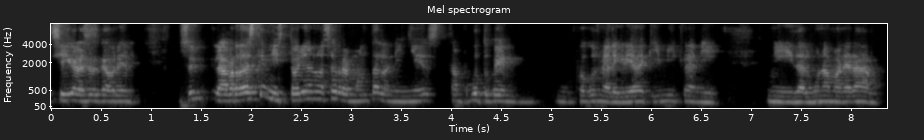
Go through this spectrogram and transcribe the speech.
Sí, gracias, Gabriel. Sí, la verdad es que mi historia no se remonta a la niñez. Tampoco tuve juegos mi alegría de química, ni, ni de alguna manera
